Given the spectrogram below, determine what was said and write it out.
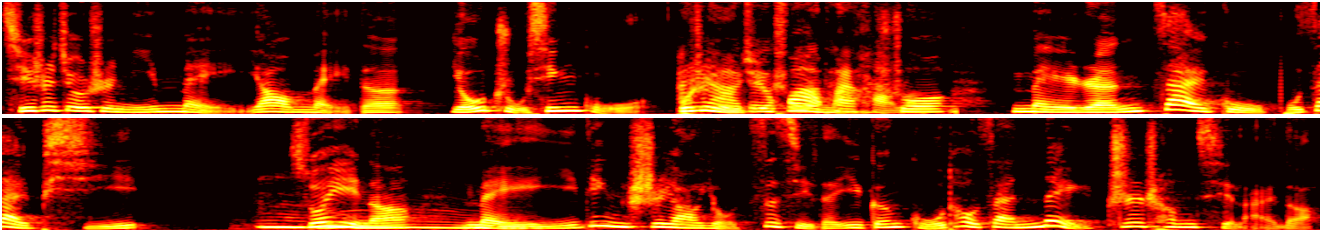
其实就是你美要美的有主心骨，不是有句话吗？说美人在骨不在皮，所以呢，美一定是要有自己的一根骨头在内支撑起来的，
